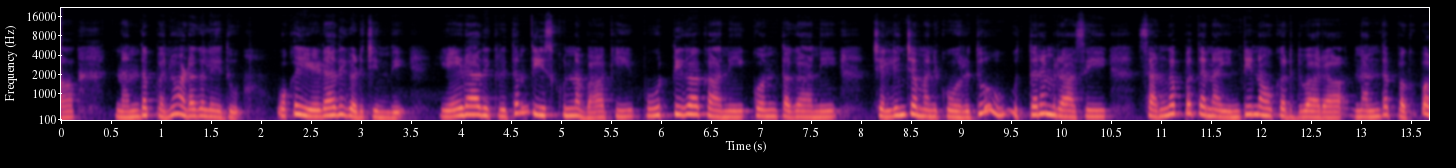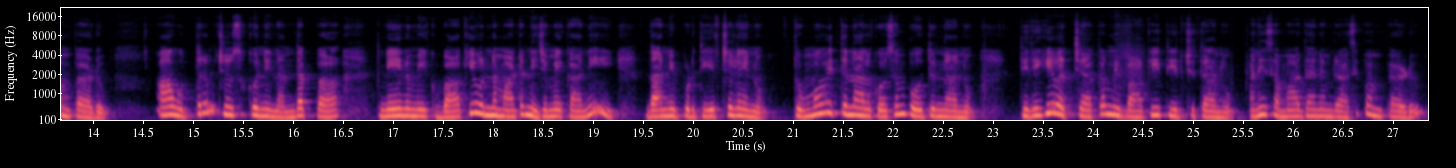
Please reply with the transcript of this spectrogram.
నందప్పను అడగలేదు. ఒక ఏడాది గడిచింది. ఏడాది క్రితం తీసుకున్న బాకీ పూర్తిగా కానీ కొంత కానీ చెల్లించమని కోరుతూ ఉత్తరం రాసి సంగప్ప తన ఇంటి నౌకరు ద్వారా నందప్పకు పంపాడు. ఆ ఉత్తరం చూసుకుని నందప్ప నేను మీకు బాకీ ఉన్న మాట నిజమే కానీ దాన్ని ఇప్పుడు తీర్చలేను. తుమ్మ విత్తనాల కోసం పోతున్నాను. తిరిగి వచ్చాక మీ బాకీ తీర్చుతాను అని సమాధానం రాసి పంపాడు.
